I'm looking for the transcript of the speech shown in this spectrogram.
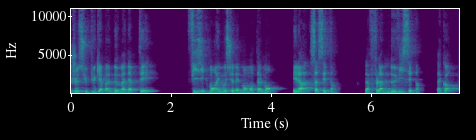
je suis plus capable de m'adapter physiquement, émotionnellement, mentalement. Et là, ça s'éteint. La flamme de vie s'éteint. D'accord?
